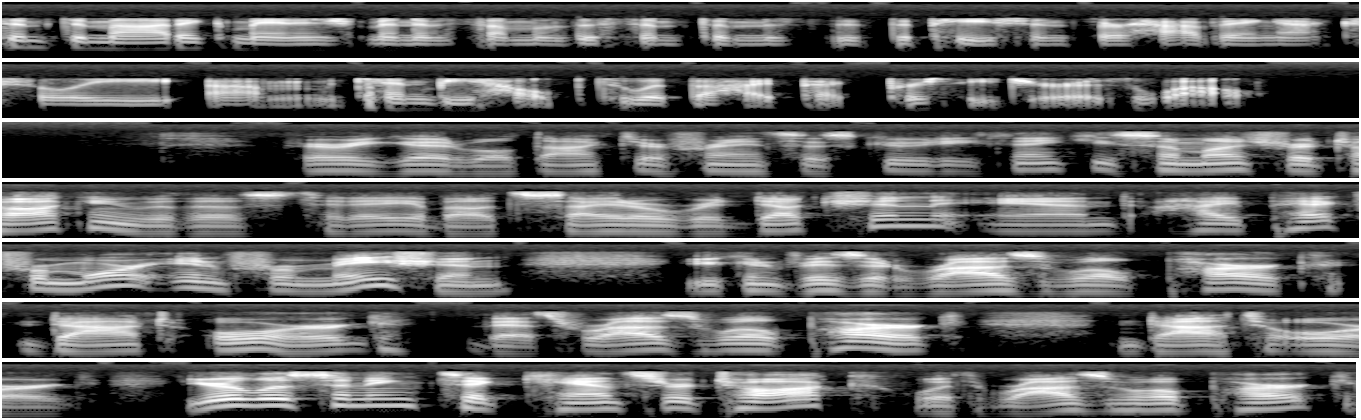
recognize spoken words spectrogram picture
symptomatic management of some of the symptoms that the patients are having actually um, can be helped with the HIPEC procedure as well. Very good. Well, Dr. Francescutti, thank you so much for talking with us today about cytoreduction and HIPEC. For more information, you can visit roswellpark.org. That's roswellpark.org. You're listening to Cancer Talk with Roswell Park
